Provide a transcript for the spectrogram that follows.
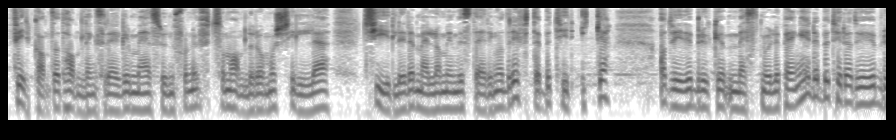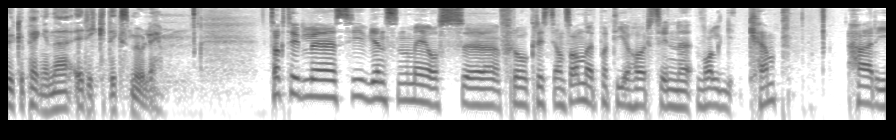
firkantet handlingsregel med sunn fornuft, som handler om å skille tydeligere mellom investering og drift. Det betyr ikke at vi vil bruke mest mulig penger, det betyr at vi vil bruke pengene riktigst mulig. Takk til eh, Siv Jensen med oss eh, fra Kristiansand, der partiet har sin valgcamp. Her i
